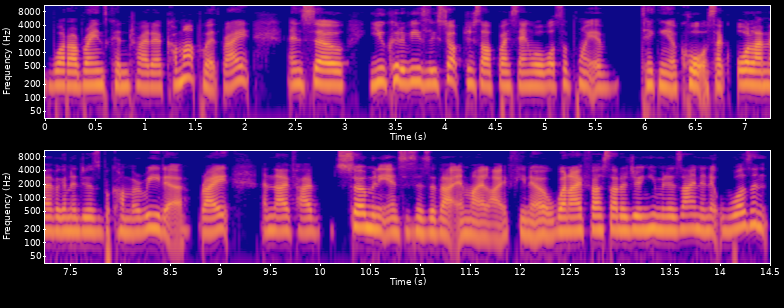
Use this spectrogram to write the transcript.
what our brains can try to come up with right? And so you could have easily stopped yourself by saying well what's the point of taking a course like all i'm ever going to do is become a reader right? And i've had so many instances of that in my life you know? When i first started doing human design and it wasn't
